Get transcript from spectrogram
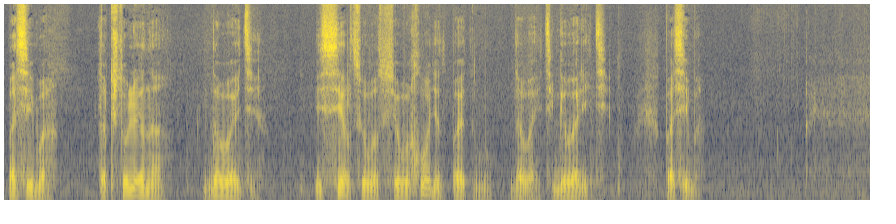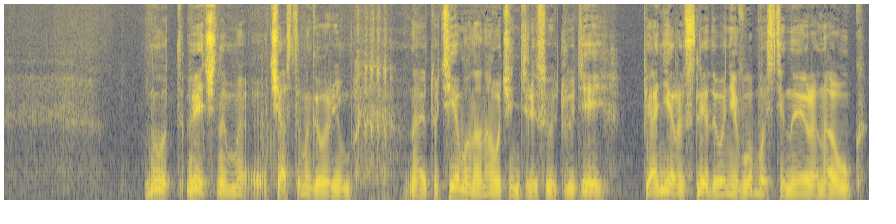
Спасибо. Так что, Лена, давайте. Из сердца у вас все выходит, поэтому давайте, говорите. Спасибо. Ну вот вечно мы, часто мы говорим на эту тему, но она очень интересует людей. Пионер исследований в области нейронаук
